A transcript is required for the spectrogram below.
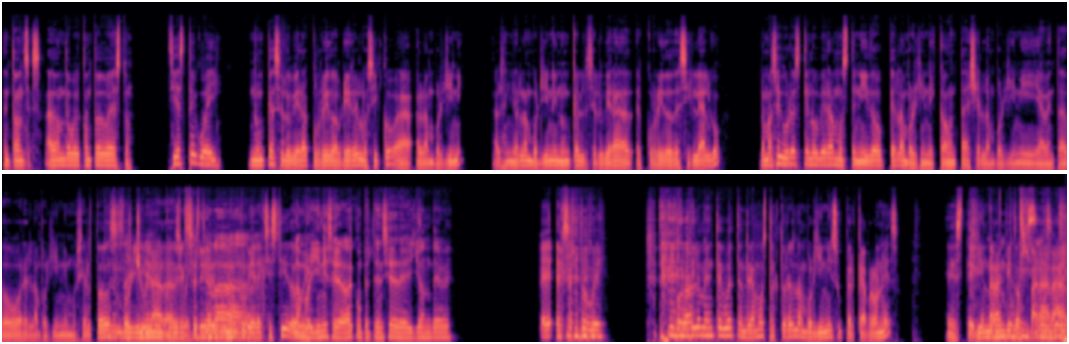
Entonces, ¿a dónde voy con todo esto? Si este güey nunca se le hubiera ocurrido abrir el hocico a, a Lamborghini, al señor Lamborghini nunca se le hubiera ocurrido decirle algo, lo más seguro es que no hubiéramos tenido el Lamborghini Countach, el Lamborghini Aventador, el Lamborghini Murciélago, todas esas chuladas, hubiera güey. Nunca hubiera existido. Lamborghini sería la competencia de John Deere. Eh, exacto, güey. Probablemente, güey, tendríamos tractores Lamborghini super cabrones. Este, bien Van rápidos putizas, para dar.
